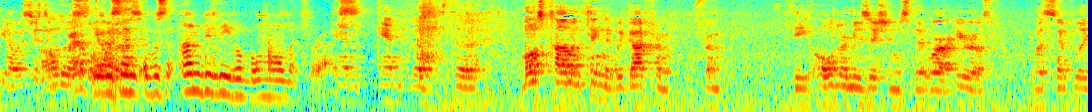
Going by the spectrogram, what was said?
you know it's just All those- incredible It was to us. an, it was an unbelievable moment for us. And, and the, the most common thing that we got from, from the older musicians that were our heroes was simply,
